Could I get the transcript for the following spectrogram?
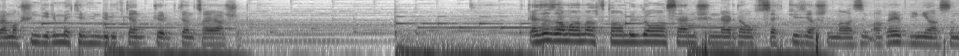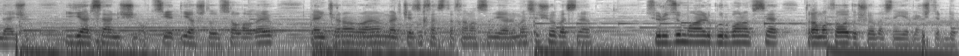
və maşın 20 metr hündürlükdən körpüdən çaya aşıb. Qəza zamanı avtomobildə olan sərnişinlərdən 38 yaşlı Nazim Ağayev dünyasını dəyişib. Digər sərnişin 37 yaşlı Vüsal Ağayev Lənkəran rayon mərkəzi xəstəxanasının reanimasiya şöbəsinə, sürücü Mail Qurbanov isə travmatologiya şöbəsinə yerləşdirilib.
